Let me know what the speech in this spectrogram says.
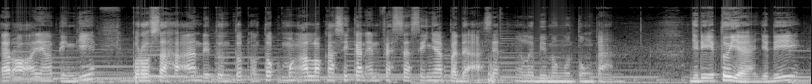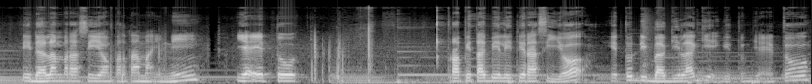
ROA yang tinggi, perusahaan dituntut untuk mengalokasikan investasinya pada aset yang lebih menguntungkan. Jadi itu ya. Jadi di dalam rasio yang pertama ini yaitu profitability ratio itu dibagi lagi gitu yaitu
